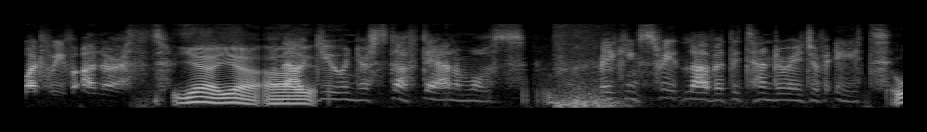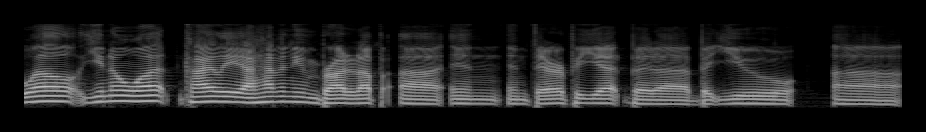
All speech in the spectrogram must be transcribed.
what we've unearthed Yeah, yeah. Uh, about you and your stuffed animals, making sweet love at the tender age of eight. Well, you know what, Kylie, I haven't even brought it up uh, in in therapy yet, but uh, but you uh,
